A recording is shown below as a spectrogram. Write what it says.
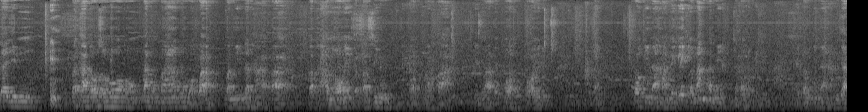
ได้ยินประธานอสมของบ้านหนองมาท่านบอกว่าวันนี้ท่านหาปลาปลาขาวน้อยกับปลาซิวกับมาฝาเห็นว่าไปทอดคอยอยู่ก็กินอาหารเล็กๆละมั้งวันนี้ไม่ต้องกินอาหารใหญ่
